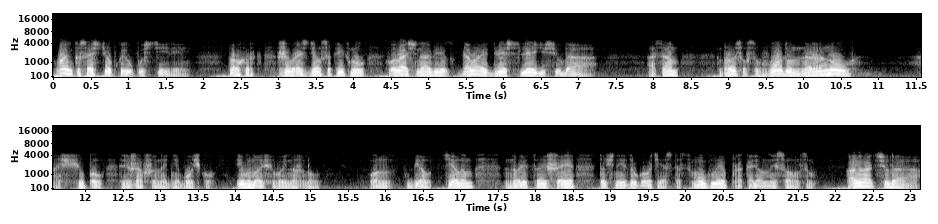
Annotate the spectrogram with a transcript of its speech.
Ванька со Степкой упустили». Прохор жив разделся, крикнул «Вылазь на берег, давай две слеги сюда!» А сам бросился в воду, нырнул, ощупал лежавшую на дне бочку и вновь вынырнул. Он бел телом, но лицо и шея точно из другого теста, смуглые, прокаленные солнцем. «Канать сюда!»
